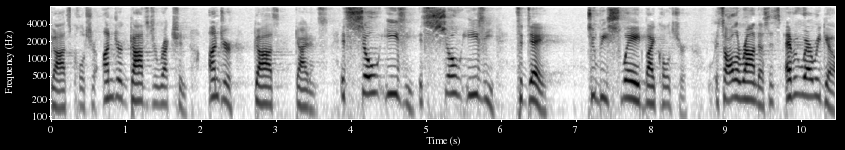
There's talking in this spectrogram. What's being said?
God's culture, under God's direction, under God's guidance. It's so easy, it's so easy today to be swayed by culture. It's all around us, it's everywhere we go.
